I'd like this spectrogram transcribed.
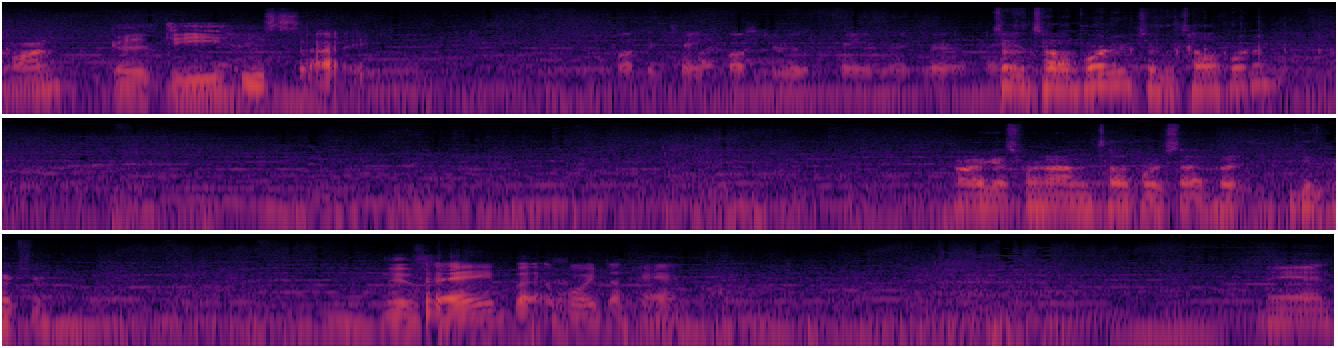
Go on. Go to D. East side. Fucking tank buster to the pain right there. To the teleporter, to the teleporter. Oh, I guess we're not on the teleport side, but you get the picture. Move. A, but avoid the hand. Man,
